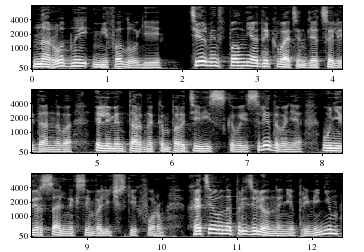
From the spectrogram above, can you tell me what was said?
народной мифологии – Термин вполне адекватен для целей данного элементарно-компаративистского исследования универсальных символических форм, хотя он определенно неприменим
